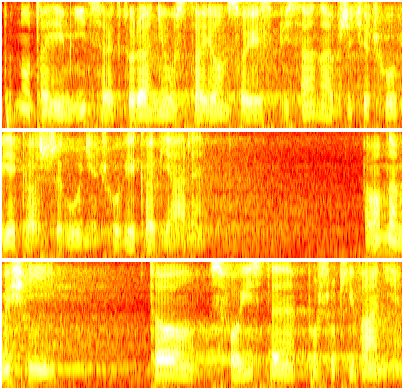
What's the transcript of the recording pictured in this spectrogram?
pewną tajemnicę, która nieustająco jest pisana w życie człowieka, szczególnie człowieka wiary. A mam na myśli to swoiste poszukiwanie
